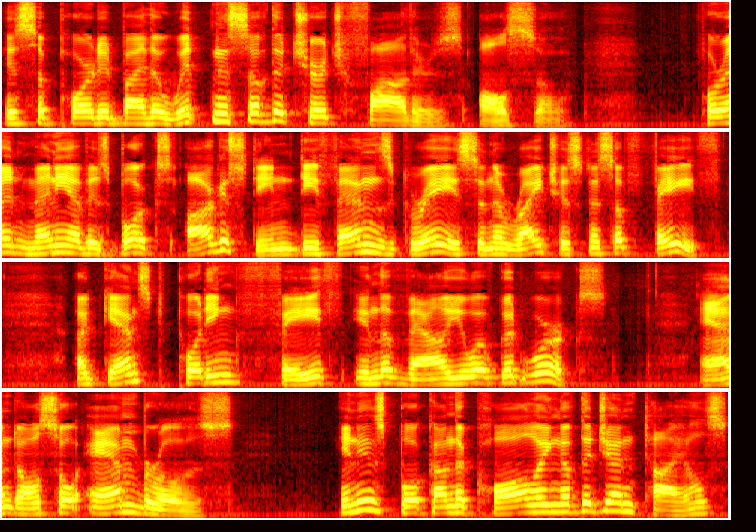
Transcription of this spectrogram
is supported by the witness of the church fathers also. For in many of his books, Augustine defends grace and the righteousness of faith against putting faith in the value of good works. And also Ambrose, in his book on the calling of the Gentiles,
